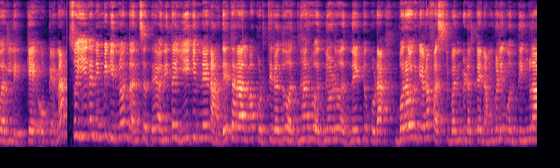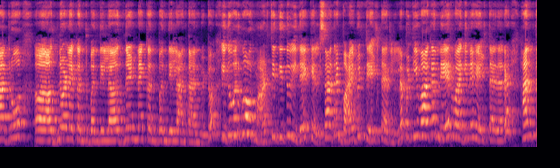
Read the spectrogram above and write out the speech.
ಬರ್ಲಿಕ್ಕೆ ಓಕೆನಾ ಸೊ ಈಗ ನಿಮಗೆ ಇನ್ನೊಂದು ಅನ್ಸುತ್ತೆ. ಅನಿತಾ, ಈಗಿನ್ನೇನು ಅದೇ ತರ ಅಲ್ವಾ ಕೊಡ್ತಿರೋದು? ಹದಿನಾರು, ಹದಿನೇಳು, ಹದಿನೆಂಟು ಕೂಡ ಬರೋರ್ಗೇನೋ ಫಸ್ಟ್ ಬಂದ್ಬಿಡುತ್ತೆ ನಮ್ಗಳಿಗೆ ಒಂದ್ ತಿಂಗಳಾದ್ರೂ ಹದಿನೇಳನೇ ಕಂತು ಬಂದಿಲ್ಲ, ಹದಿನೆಂಟನೇ ಕಂತ್ ಬಂದಿಲ್ಲ ಅಂತ ಅನ್ಬಿಟ್ಟು ಇದುವರೆಗೂ ಅವ್ರು ಮಾಡ್ತಿದ್ದು ಇದೇ ಕೆಲಸ. ಆದ್ರೆ ಬಾಯ್ ಬಿಟ್ಟು ಹೇಳ್ತಾ ಇರ್ಲಿಲ್ಲ. ಬಟ್ ಇವಾಗ ನೇರವಾಗಿನೇ ಹೇಳ್ತಾ ಇದ್ದಾರೆ ಹಂತ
